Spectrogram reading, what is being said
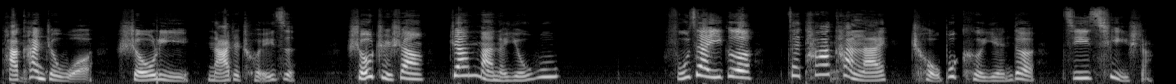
他看着我，手里拿着锤子，手指上沾满了油污，浮在一个在他看来丑不可言的机器上。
